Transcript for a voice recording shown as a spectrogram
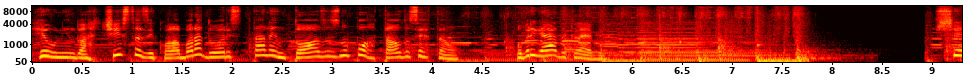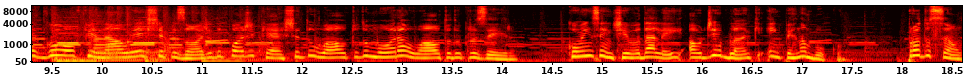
reunindo artistas e colaboradores talentosos no Portal do Sertão. Obrigada, Kleber! Chegou ao final este episódio do podcast do Alto do Moura ao Alto do Cruzeiro, com incentivo da Lei Aldir Blanc em Pernambuco. Produção,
